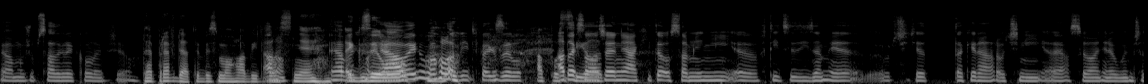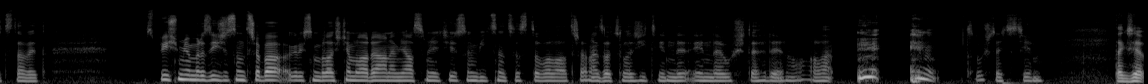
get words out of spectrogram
já můžu psát kdekoliv, že jo. To je pravda, ty bys mohla být Ano, vlastně Já v bych, exilu já bych mohla být v exilu. a A posílat. tak samozřejmě nějaký to osamění eh, v té cizí zemi je určitě taky náročný a já si ho ani neumím představit. Spíš mě mrzí, že jsem třeba, když jsem byla ještě mladá, neměla jsem děti, že jsem víc necestovala a třeba nezačala žít jinde, jinde už tehdy, no, ale co už teď s tím? Takže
